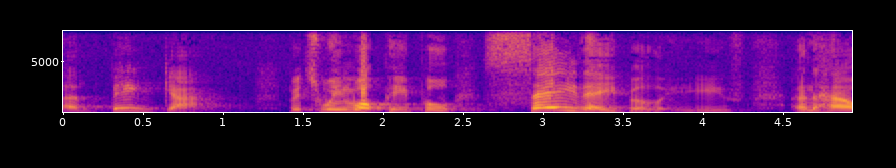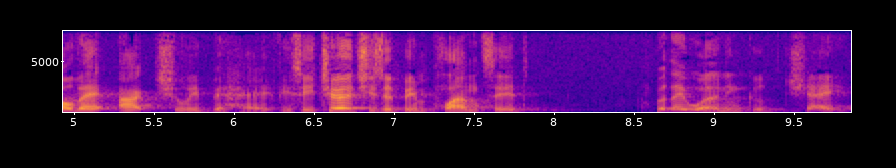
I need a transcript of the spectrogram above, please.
A big gap between what people say they believe and how they actually behave. You see, churches had been planted, but they weren't in good shape.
